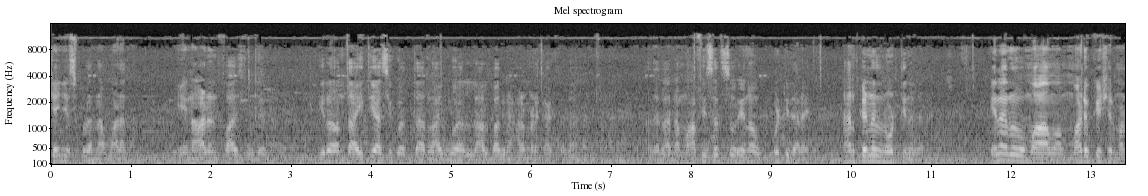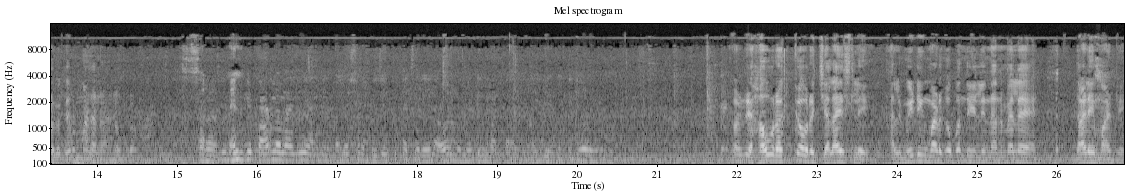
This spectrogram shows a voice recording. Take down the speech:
ಚೇಂಜಸ್ ಕೂಡ ನಾವು ಮಾಡೋಣ. ಏನು ಆರ್ಡ್ ಆ್ಯಂಡ್ ಫಾಸ್ಟ್ ಇಲ್ಲ ಇರೋವಂಥ ಐತಿಹಾಸಿಕವಂಥ ರಾಘವ ಲಾಲ್ಬಾಗ್ನ ಹಾಳು ಮಾಡೋಕ್ಕಾಗ್ತದ ಅದೆಲ್ಲ ನಮ್ಮ ಆಫೀಸರ್ಸು ಏನೋ ಕೊಟ್ಟಿದ್ದಾರೆ. ನಾನು ಕಣ್ಣಲ್ಲಿ ನೋಡ್ತೀನಿ ಅದನ್ನು. ಏನಾದ್ರು ಮಾಡಿಫಿಕೇಶನ್ ಮಾಡಬೇಕಾದ್ರೆ ಮಾಡೋಣ ನೋ ಪ್ರಾಬ್ಲಮ್. ಸರ್ ನನಗೆ ಪ್ಯಾರಲಲ್ ಆಗಿ ಅಲ್ಲಿ ಮಲ್ಲೇಶ್ವರ ಬಿಜೆಪಿ ಕಚೇರಿಯಲ್ಲಿ ಅವರು ಮೀಟಿಂಗ್ ಮಾಡ್ತಾರೆ. ನೋಡ್ರಿ ಅವ್ರ ಅಕ್ಕ ಅವ್ರು ಚಲಾಯಿಸ್ಲಿ. ಅಲ್ಲಿ ಮೀಟಿಂಗ್ ಮಾಡ್ಕೊಬಂದು ಇಲ್ಲಿ ನನ್ನ ಮೇಲೆ ದಾಳಿ ಮಾಡ್ಲಿ.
